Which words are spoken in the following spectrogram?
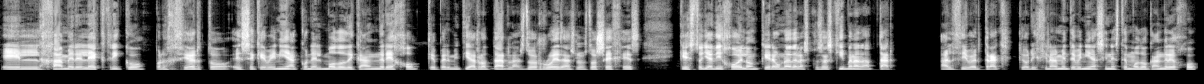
el Hammer eléctrico, por cierto, ese que venía con el modo de cangrejo, que permitía rotar las dos ruedas, los dos ejes, que esto ya dijo Elon que era una de las cosas que iban a adaptar al Cybertruck, que originalmente venía sin este modo cangrejo,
